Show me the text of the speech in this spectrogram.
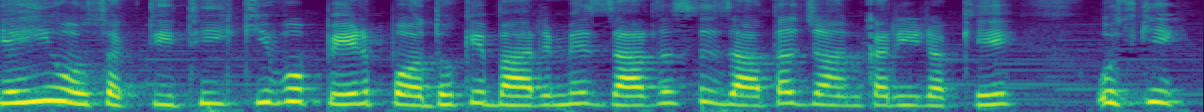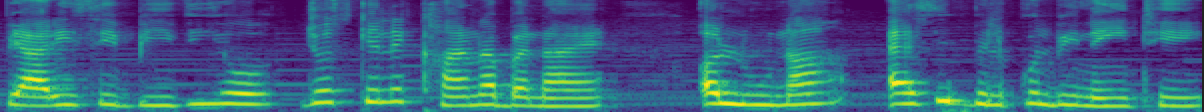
यही हो सकती थी कि वो पेड़ पौधों के बारे में ज़्यादा से ज़्यादा जानकारी रखे, उसकी एक प्यारी सी बीवी हो, जो उसके लिए खाना बनाए, और लूना ऐसी बिल्कुल भी नहीं थी।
